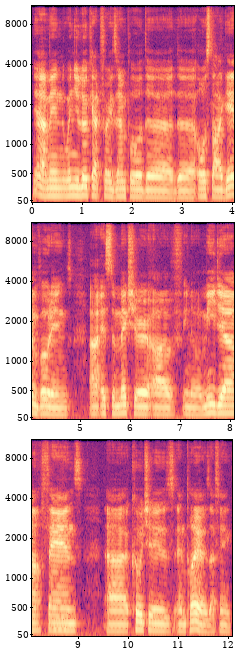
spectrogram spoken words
yeah. I mean, when you look at, for example, the the All Star Game votings, uh, it's a mixture of you know media, fans, uh, coaches, and players. I think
